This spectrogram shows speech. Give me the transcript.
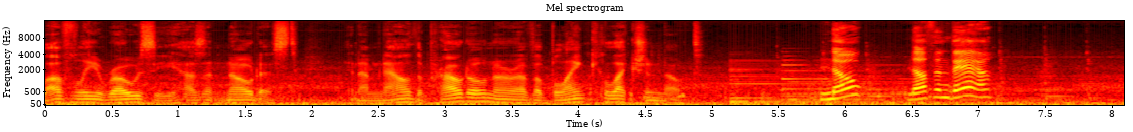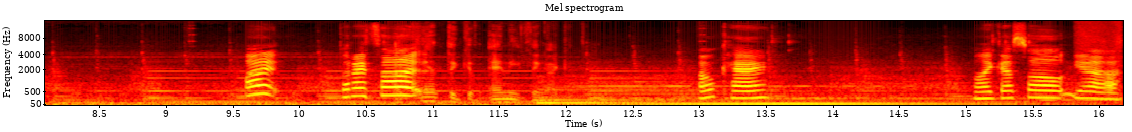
Lovely Rosie hasn't noticed, and I'm now the proud owner of a blank collection note. Nope, nothing there. What? But I thought... I can't think of anything I could do. Okay. Well, I guess I'll. Yeah.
